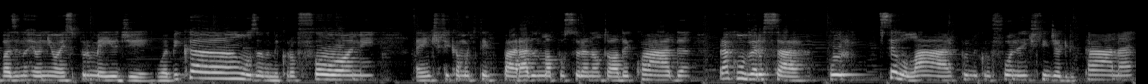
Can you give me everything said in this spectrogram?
fazendo reuniões por meio de webcam, usando microfone. A gente fica muito tempo parado numa postura não tão adequada. Para conversar por celular, por microfone, a gente tende a gritar, né?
